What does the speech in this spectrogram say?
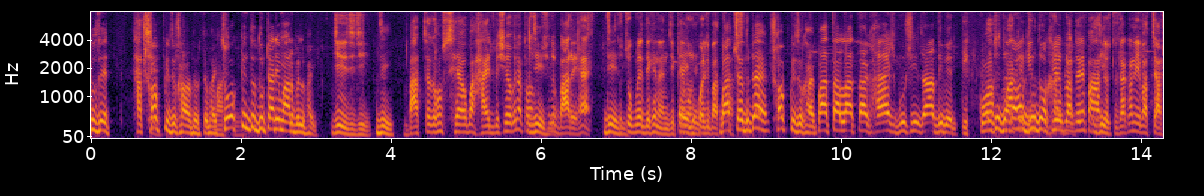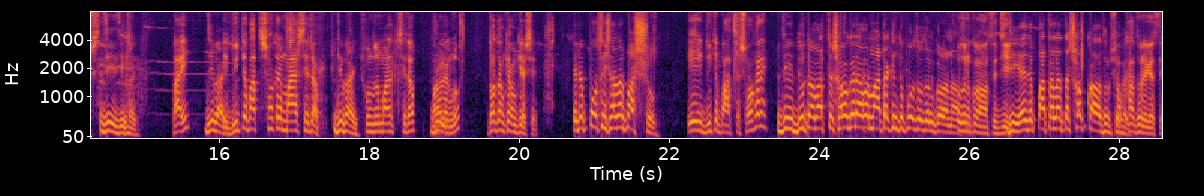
টু জেড? সব কিছু খাওয়া ধরতে ভাই। চোখ কিন্তু দুটারই মার্বেল ভাই। জি জি জি। জি। বাচ্চা যখন সেও বা হাইট বেশি হবে না তখন আসলে বাড়ে হ্যাঁ? জি। চোখ দেখে নেন যে কেমন কোয়ালিটি বাচ্চা বাচ্চা। দুটা সব কিছু খায়। পাতা লাতা ঘাস ভুসি যা দিবেন। একটু খায়। প্লাটনে পাওয়া। যাচ্ছে যার কারণে এই বাচ্চা আসছে। জি জি ভাই। ভাই জি ভাই। দুইটা বাচ্চা সহকারে মায়ের সেটআপ জি ভাই। সুন্দর মানের সেটআপ ভালো লাগল। দরদাম কেমন কি আসে? এটা পঁচিশ হাজার পাঁচশো। এই দুইটা বাচ্চা সহকারে? জি দুটা বাচ্চা সহকারে আবার মাটা কিন্তু প্রযোজন করানো আছে। জি। জি এই যে পাতা লাতা সব খাওয়া ধরছে সব ভাই। ধরে গেছে।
